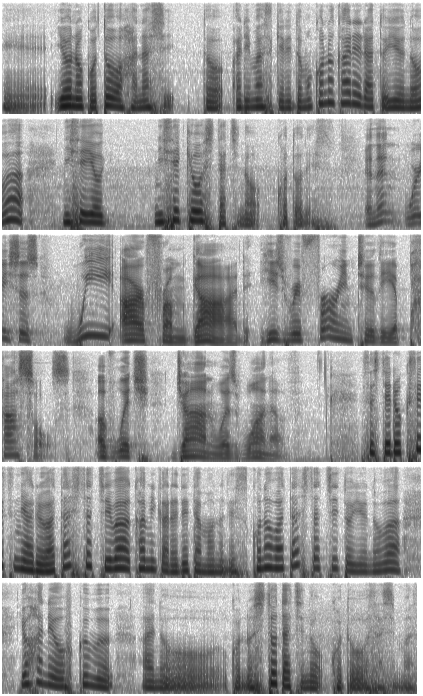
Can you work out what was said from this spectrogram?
えー世のことを話しとありますけれども、この彼らというのは偽よ偽教師たちのことです。And then where he says, We are from God, he's referring to the apostles, of which John was one of. そして6節にある私たちは神から出たものです。この私たちというのは、ヨハネを含むあのこの人たちのことを指します。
